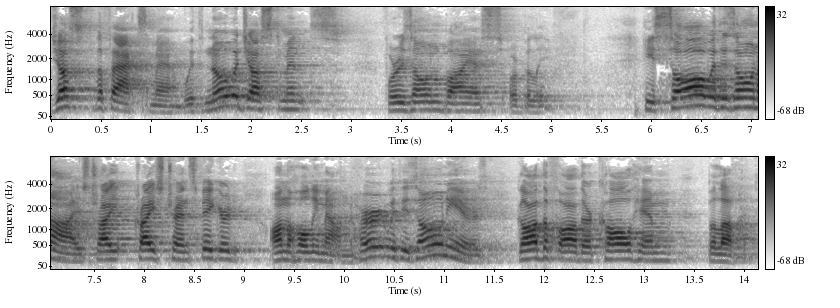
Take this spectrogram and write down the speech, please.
just the facts, ma'am, with no adjustments for his own bias or belief. He saw with his own eyes Christ transfigured on the holy mountain, heard with his own ears God the Father call him beloved.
